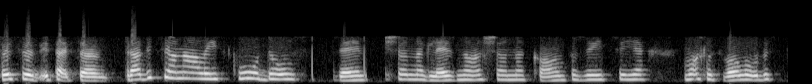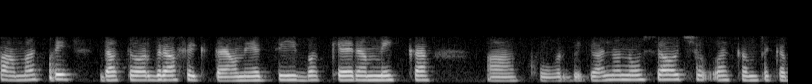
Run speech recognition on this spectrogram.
tas ir tāds uh, tradicionālīs kūduls, zēmēšana, gleznošana, kompozīcija, mākslas valodas pamati, datorgrafika, tēlniecība, keramika, uh, kur bija gan nosauču, laikam tā kā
